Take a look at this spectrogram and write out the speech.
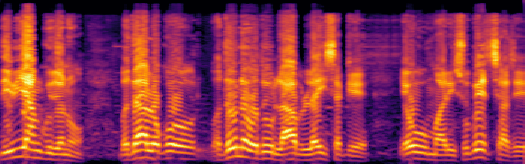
દિવ્યાંગજનો, બધા લોકો વધુને વધુ લાભ લઈ શકે એવું મારી શુભેચ્છા છે.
